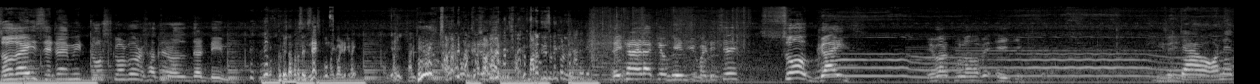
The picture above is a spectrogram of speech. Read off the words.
সো গাইস এটা আমি টোস্ট করব ওর সাথে রজতদার ডিম। এইখানে এটা কেউ গেঞ্জি পাঠিয়েছে। সো গাইস এবার খোলা হবে এই গিফট যেটা অনেক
